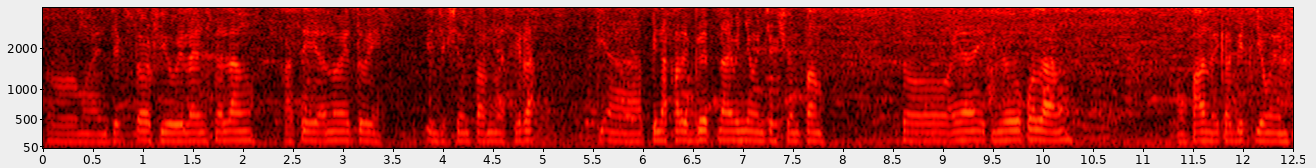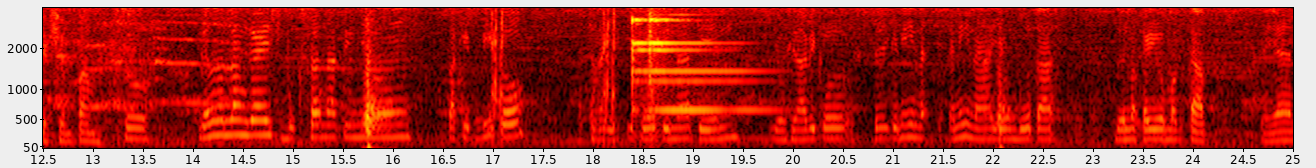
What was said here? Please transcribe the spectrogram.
So mga injector, fuel lines na lang kasi ano ito eh, injection pump niya sira. Ah, pinakalibrate namin yung injection pump. So, ayan, itinuro ko lang kung paano ikabit yung injection pump. So, ganun lang guys, buksan natin yung takip dito at saka ikutin natin yung sinabi ko kanina, kanina yung butas, doon lang kayo mag-tap. Ayan.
